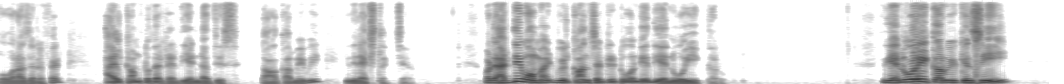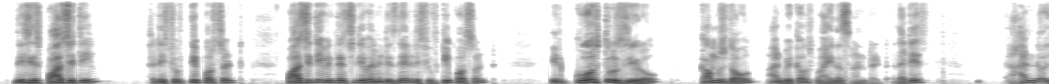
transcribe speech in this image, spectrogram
Overhauser effect. I will come to that at the end of this talk or maybe in the next lecture. But at the moment, we will concentrate only on the NOE curve. The NOE curve, you can see this is positive, that is 50 percent. Positive intensity when it is there, it is 50 percent. It goes through 0, comes down and becomes minus 100. That is, and uh,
